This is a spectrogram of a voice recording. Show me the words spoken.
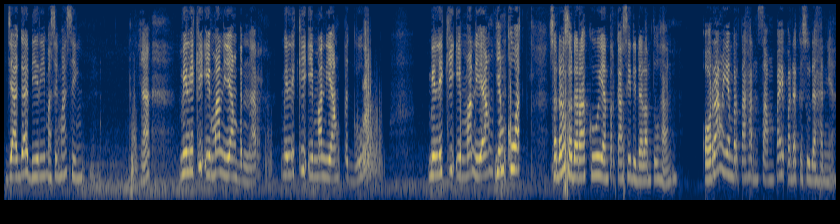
jaga diri masing-masing. Ya. Miliki iman yang benar, miliki iman yang teguh, miliki iman yang yang kuat. Saudara-saudaraku yang terkasih di dalam Tuhan, orang yang bertahan sampai pada kesudahannya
